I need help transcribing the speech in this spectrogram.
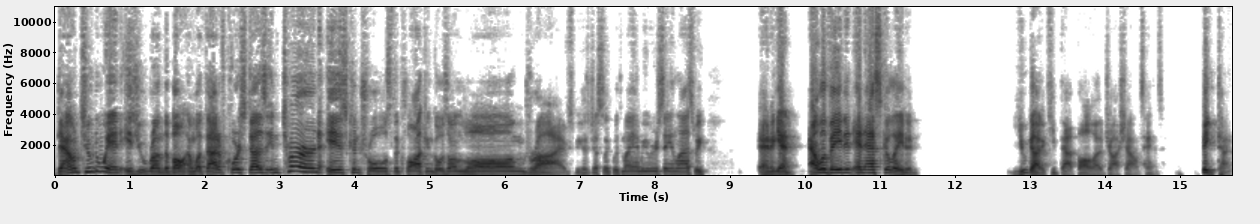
Down two to win is you run the ball. And what that, of course, does in turn is controls the clock and goes on long drives. Because just like with Miami, we were saying last week, and again, elevated and escalated, you got to keep that ball out of Josh Allen's hands. Big time.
